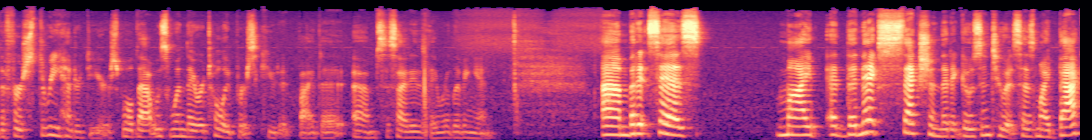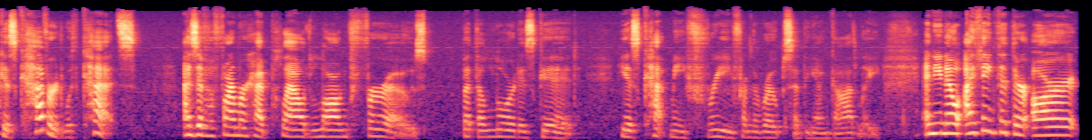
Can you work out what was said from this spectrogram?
the first 300 years. Well, that was when they were totally persecuted by the um, society that they were living in. Um, but it says, my uh, the next section that it goes into it says my back is covered with cuts as if a farmer had plowed long furrows but the lord is good he has cut me free from the ropes of the ungodly. And you know i think that there are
